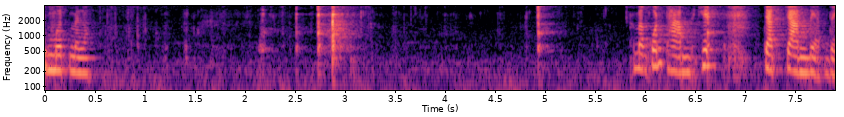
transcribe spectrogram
ชิมมดไหมล่ะบางคนถามเคล็ดจัดจานแบบใด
